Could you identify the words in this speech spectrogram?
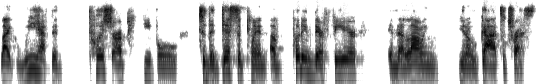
like we have to push our people to the discipline of putting their fear and allowing, you know, God to trust.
